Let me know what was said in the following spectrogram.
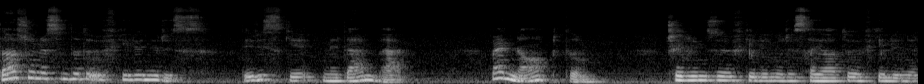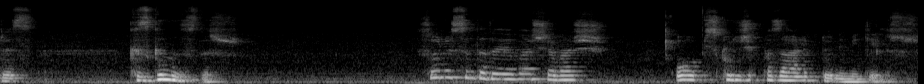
Daha sonrasında da öfkeleniriz. Deriz ki neden ben? Ben ne yaptım? Çevremize öfkeleniriz, hayata öfkeleniriz. Kızgınızdır. Sonrasında da yavaş yavaş o psikolojik pazarlık dönemi gelir.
